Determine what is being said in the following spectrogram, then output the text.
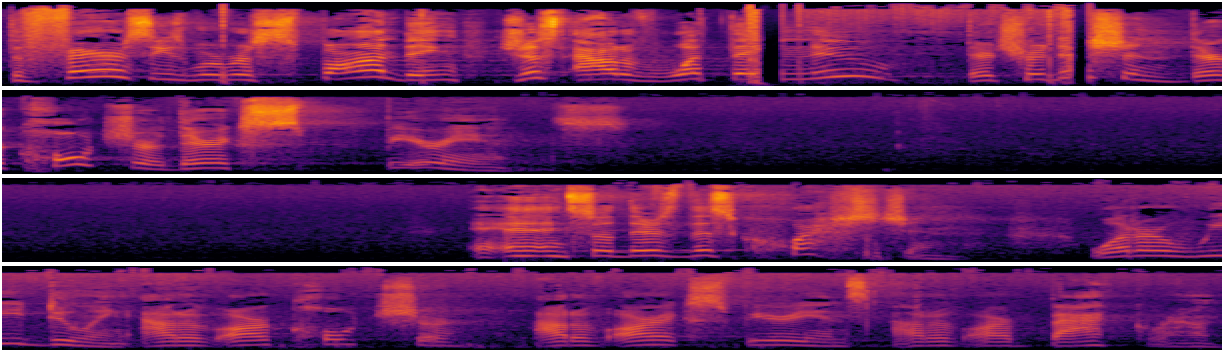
The Pharisees were responding just out of what they knew their tradition, their culture, their experience. And, and so there's this question what are we doing out of our culture, out of our experience, out of our background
